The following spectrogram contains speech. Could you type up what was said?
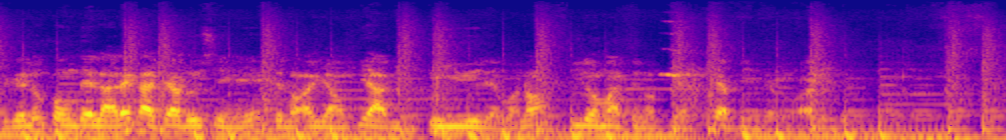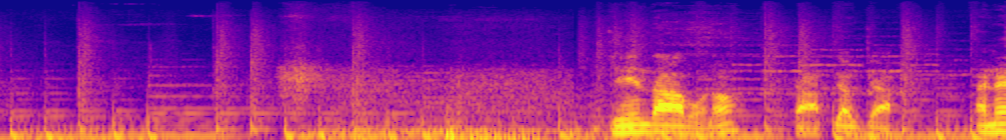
တကယ်လို့ကုန်တယ်လာတဲ့ခါကြာလို့ရှိရင်ကျွန်တော်အယောင်ပြပြီးပေးရွေးတယ်ပေါ့နော်ပြီးတော့မှကျွန်တော်ပြန်ဖြတ်ပေးတယ်ပေါ့အဲ့လိုမျိုးရင်းသားပေါ့နော်ဒါပျောက်ကြားအနံ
